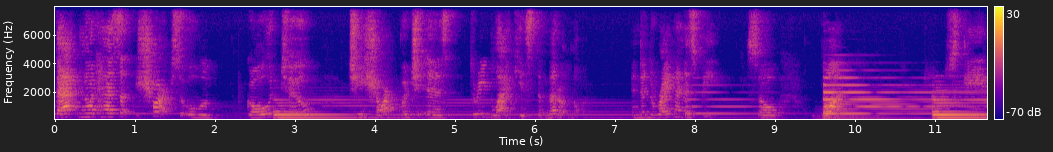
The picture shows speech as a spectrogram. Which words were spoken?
that note has a sharp, so it will go to G sharp, which is three black keys, the middle note. And then the right hand is B. So one, skip,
